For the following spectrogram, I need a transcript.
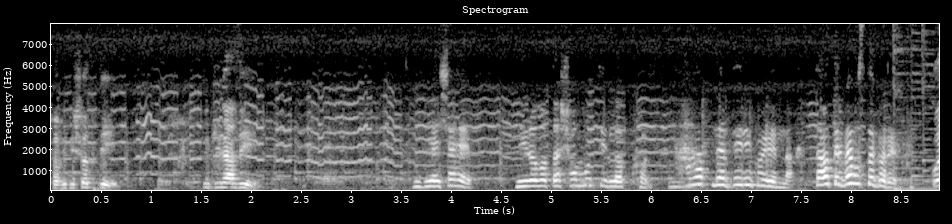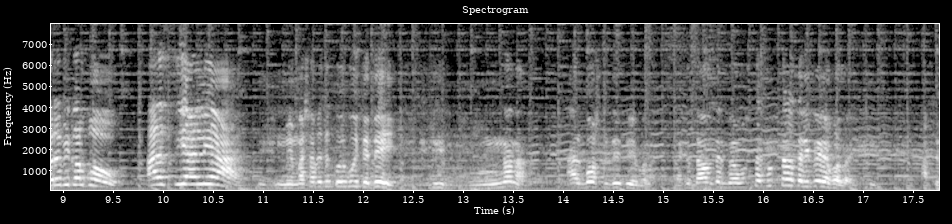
সবই কি সত্যি? তুই কি রাজি? বিয়ে সাহেব নীরবতা সম্মতির লক্ষণ। হ্যাঁ আপনার দেরি করেন না। তাও তার ব্যবস্থা করেন। করে বিকল্প। আর সিয়ার নিয়া মেম্বার সাহেব তো কই কইতে দেই? না না আর বসতে দিতে হবে না। একটা দাওয়াতের ব্যবস্থা খুব তাড়াতাড়ি করে ফেলাই। আচ্ছা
